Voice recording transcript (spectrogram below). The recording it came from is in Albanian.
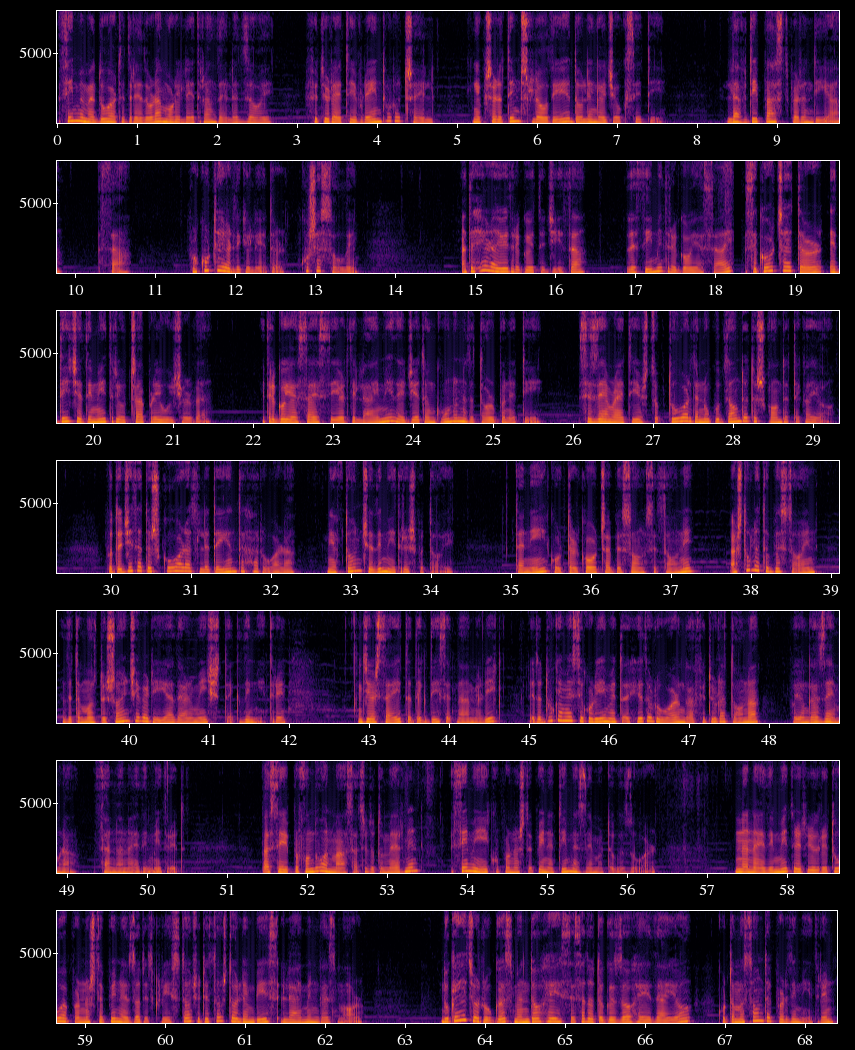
Thimi me duar të dredhura mori letrën dhe lexoi. Fytyra e tij e vrenjtur u çel, një psherëtimë çlodhjeje doli nga gjoksi i tij. Lavdi pastë Perëndia, tha. Por kur të erdhi kjo letër, kush e solli? Atëherë ajo i tregoi të gjitha, dhe Thimi i tregoi asaj se Korça e tërë e di që Dhimitri u ça prej ujqërve. I tregoi asaj si erdhi lajmi dhe gjetën gunën dhe torbën e tij, si zemra e tij është coptuar dhe nuk guxonte të shkonte tek ajo. Po të gjitha të shkuarat le të jenë të harruara, mjafton që Dhimitri shpëtoi. Tani, kur tërë Korça beson si thoni, ashtu le të besojnë dhe të mos dyshojnë qeveria dhe armiqtë tek Dhimitri. Gjersa ai të degdiset në Amerikë, le të dukemi sikur jemi të hidhuruar nga fytyrat tona, po jo nga zemra, tha nëna e Dhimitrit. Pasi i përfunduan masat që do të merrnin, Thimi iku për në shtëpinë e tij me zemër të gëzuar. Nëna e Dhimitrit iu drejtua për në shtëpinë e Zotit Kristo që t'i thoshte Olimbisë lajmin gazmor. Duke ecur rrugës, mendohej se sa do të gëzohej dhe ajo kur të mësonte për Dhimitrin.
